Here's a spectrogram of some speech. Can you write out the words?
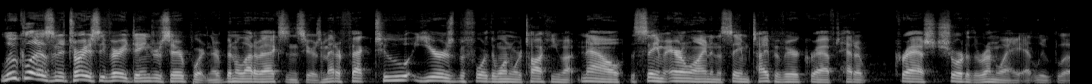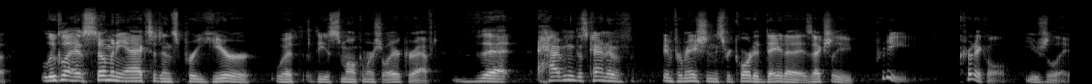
Lukla is a notoriously very dangerous airport, and there have been a lot of accidents here. As a matter of fact, two years before the one we're talking about now, the same airline and the same type of aircraft had a crash short of the runway at Lukla. Lukla has so many accidents per year with these small commercial aircraft that having this kind of information, this recorded data, is actually pretty critical, usually.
